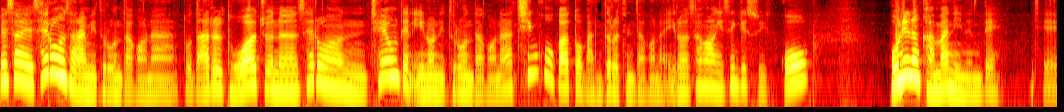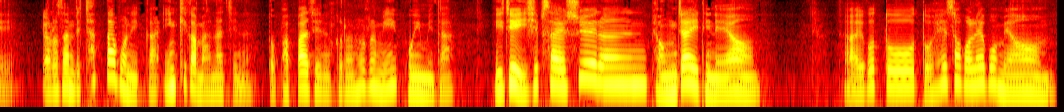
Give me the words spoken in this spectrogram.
회사에 새로운 사람이 들어온다거나 또 나를 도와주는 새로운 채용된 인원이 들어온다거나 친구가 또 만들어진다거나 이런 상황이 생길 수 있고 본인은 가만히 있는데 이제 여러 사람들이 찾다 보니까 인기가 많아지는 또 바빠지는 그런 흐름이 보입니다. 이제 24일 수요일은 병자일이네요. 자 이것도 또 해석을 해보면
